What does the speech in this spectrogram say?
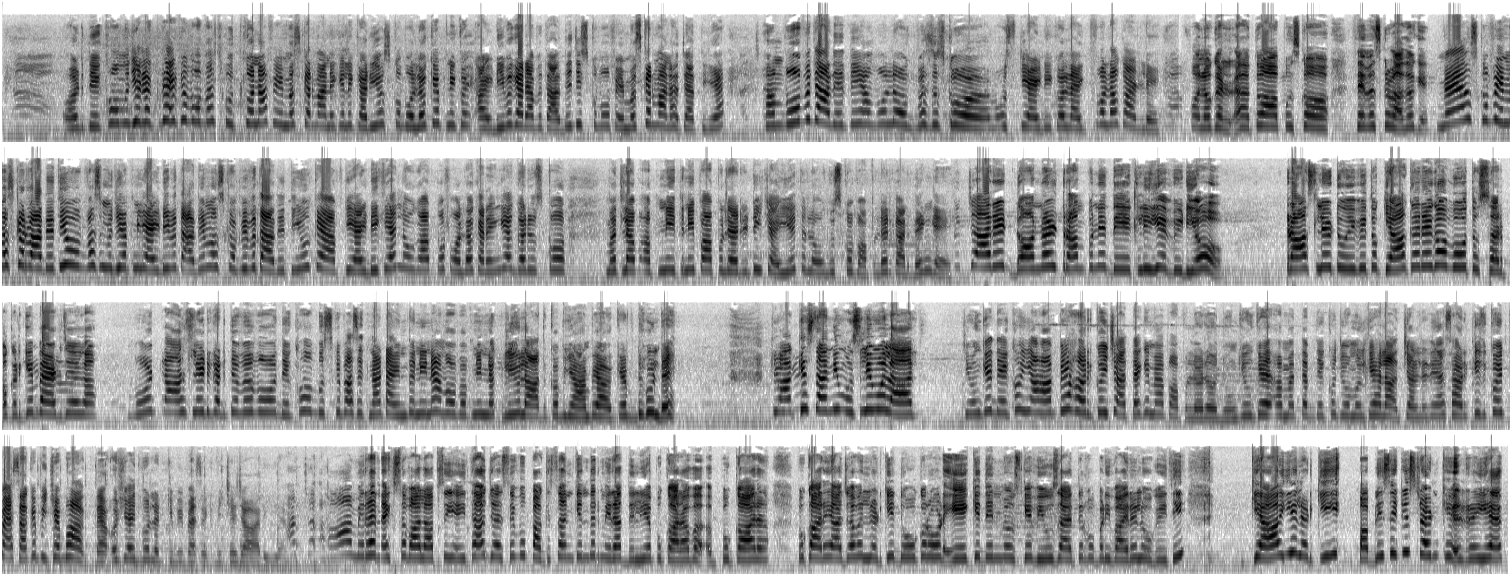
और देखो मुझे लगता है कि वो बस खुद को ना फ़ेमस करवाने के लिए करिए उसको बोलो कि अपनी कोई आईडी वगैरह बता दे जिसको वो फ़ेमस करवाना चाहती है। अच्छा। हम वो बता देते हैं हम वो लोग बस उसको उसकी आईडी को लाइक फॉलो कर ले। फॉलो कर तो आप उसको फ़ेमस करवा दोगे? मैं उसको फ़ेमस करवा देती हूँ बस मुझे अपनी आईडी बता दें मैं उसको भी बता देती हूँ कि आपकी आईडी क्या है लोग आपको फॉलो करेंगे। अगर उसको मतलब अपनी इतनी पॉपुलैरिटी चाहिए तो लोग उसको पॉपुलर कर देंगे। बेचारे डोनाल्ड ट्रंप ने देख ली ये वीडियो ट्रांसलेट हुई हुई तो क्या करेगा? वो तो सर पकड़ के बैठ जाएगा। वो ट्रांसलेट करते हुए वो देखो अब उसके पास इतना टाइम तो नहीं ना वो अब अपनी नकली औलाद को भी यहाँ पे आके ढूंढे। पाकिस्तानी मुस्लिम औलाद? क्योंकि देखो यहाँ पे हर कोई चाहता है कि मैं पॉपुलर हो जाऊँ क्योंकि मतलब देखो जो मुल्क के हालात चल रहे हैं हर किसी कोई पैसा के पीछे भागता है और शायद वो लड़की भी पैसे के पीछे जा रही है। अच्छा हाँ मेरा नेक्स्ट सवाल आपसे यही था जैसे वो पाकिस्तान के अंदर मेरा दिल ये पुकारा पुकार पुकारे आ जा लड़की दो करोड़ एक ही दिन में उसके व्यूज़ आए थे वो बड़ी वायरल हो गई थी। क्या ये लड़की पब्लिसिटी स्टंट खेल रही है?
